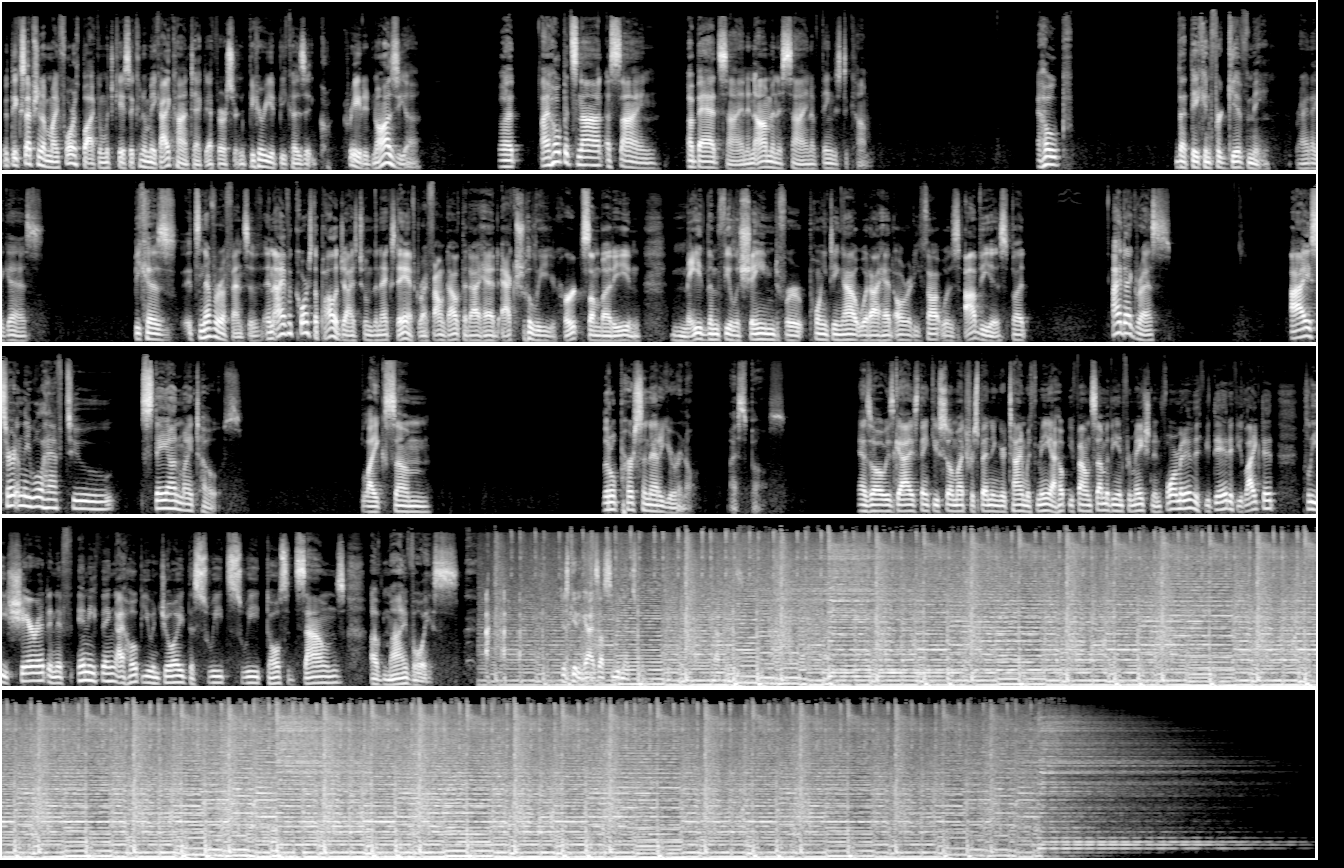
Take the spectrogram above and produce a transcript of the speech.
with the exception of my fourth block, in which case I couldn't make eye contact after a certain period because it cr- created nausea. But I hope it's not a sign a bad sign, an ominous sign of things to come. I hope that they can forgive me, right? I guess. Because it's never offensive. And I've, of course, apologized to him the next day after I found out that I had actually hurt somebody and made them feel ashamed for pointing out what I had already thought was obvious. But I digress. I certainly will have to stay on my toes. Like some little person at a urinal, I suppose. As always, guys, thank you so much for spending your time with me. I hope you found some of the information informative. If you did, if you liked it, please share it. And if anything, I hope you enjoyed the sweet, sweet, dulcet sounds of my voice. Just kidding, guys. I'll see you next week.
